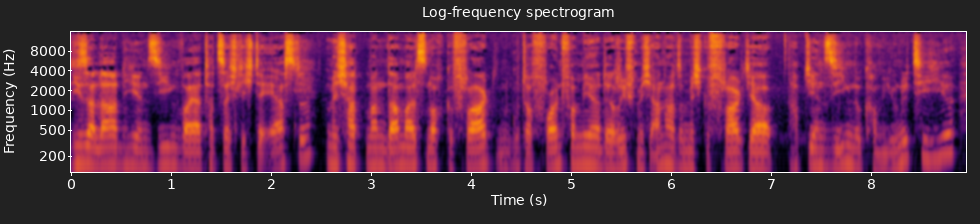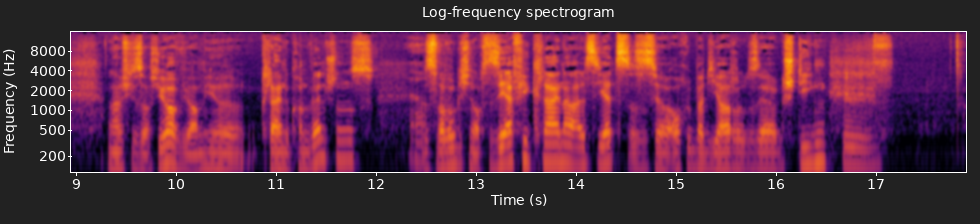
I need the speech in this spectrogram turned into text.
Dieser Laden hier in Siegen war ja tatsächlich der erste. Mich hat man damals noch gefragt, ein guter Freund von mir, der rief mich an, hatte mich gefragt, ja, habt ihr in Siegen eine Community hier? Und dann habe ich gesagt, ja, wir haben hier kleine Conventions. Ja. Das war wirklich noch sehr viel kleiner als jetzt. Das ist ja auch über die Jahre sehr gestiegen. Mhm.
